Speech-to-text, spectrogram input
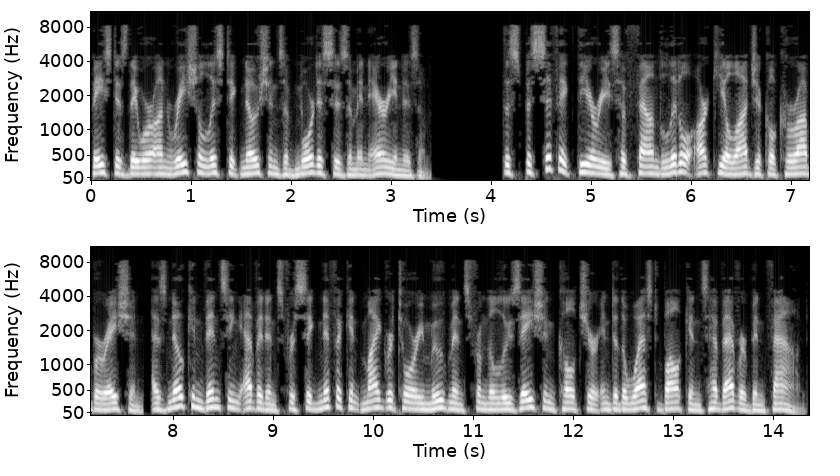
based as they were on racialistic notions of Nordicism and Aryanism. The specific theories have found little archaeological corroboration, as no convincing evidence for significant migratory movements from the Lusatian culture into the West Balkans have ever been found.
